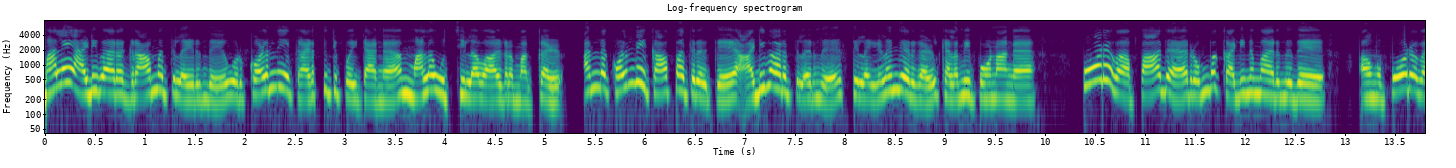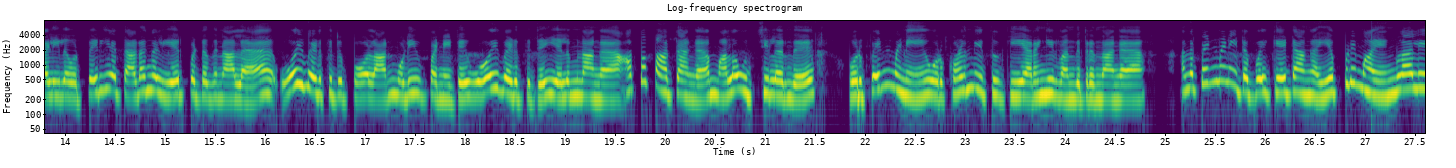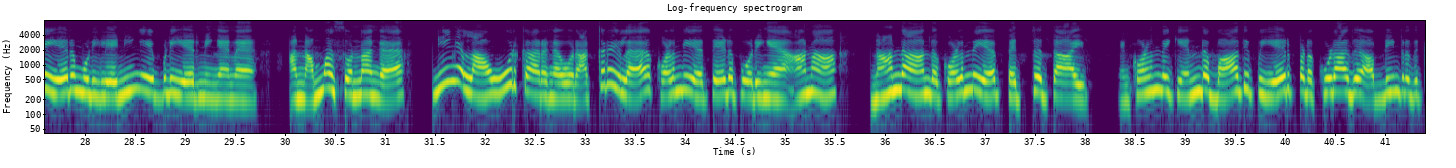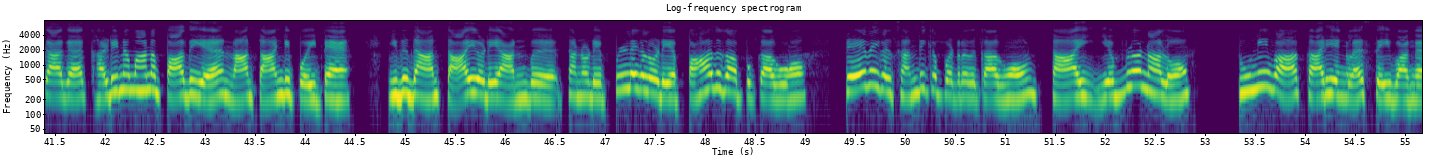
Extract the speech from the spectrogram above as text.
மலை அடிவார கிராமத்துல இருந்து ஒரு குழந்தைய கடத்திட்டு போயிட்டாங்க. மலை உச்சியில வாழ்ற மக்கள். அந்த குழந்தைய காப்பாத்துறதுக்கு அடிவாரத்துல இருந்து சில இளைஞர்கள் கிளம்பி போனாங்க. போற வ- பாதை ரொம்ப கடினமா இருந்தது. அவங்க போற வழியில ஒரு பெரிய தடங்கள் ஏற்பட்டதுனால ஓய்வு எடுத்துட்டு போலான்னு முடிவு பண்ணிட்டு ஓய்வு எடுத்துட்டு எழும்புனாங்க. அப்ப பார்த்தாங்க மலை உச்சில இருந்து ஒரு பெண்மணி ஒரு குழந்தைய தூக்கி இறங்கி வந்துட்டு இருந்தாங்க. அந்த பெண்மணிகிட்ட போய் கேட்டாங்க எப்படிம்மா எங்களாலே ஏற முடியலையே நீங்கள் எப்படி ஏறுனீங்கன்னு? அந்த அம்மா சொன்னாங்க நீங்கெல்லாம் ஊர்க்காரங்க ஒரு அக்கறையில் குழந்தைய தேட போறீங்க. ஆனால் நான் தான் அந்த குழந்தைய பெற்ற தாய். என் குழந்தைக்கு எந்த பாதிப்பு ஏற்படக்கூடாது அப்படின்றதுக்காக கடினமான பாதையை நான் தாண்டி போயிட்டேன். இதுதான் தாயோடைய அன்பு. தன்னுடைய பிள்ளைகளுடைய பாதுகாப்புக்காகவும் தேவைகள் சந்திக்கப்படுறதுக்காகவும் தாய் எவ்வளோ நாளும் துணிவாக காரியங்களை செய்வாங்க.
